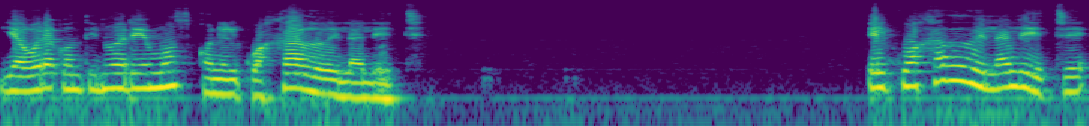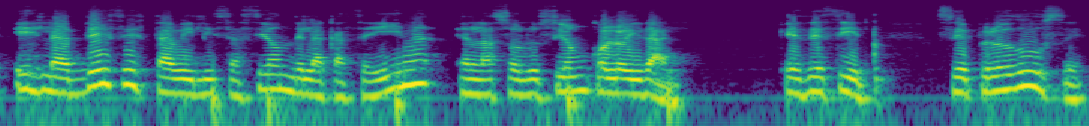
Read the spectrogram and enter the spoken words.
y ahora continuaremos con el cuajado de la leche. El cuajado de la leche es la desestabilización de la caseína en la solución coloidal, es decir, se produce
